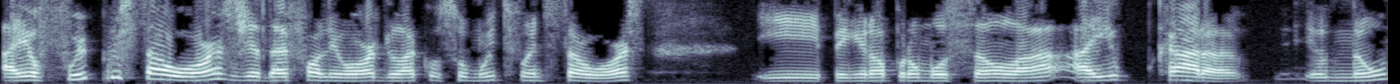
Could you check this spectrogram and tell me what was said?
Aí eu fui pro Star Wars, Jedi Fallen Order, lá que eu sou muito fã de Star Wars, e peguei uma promoção lá. Aí, cara, eu não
